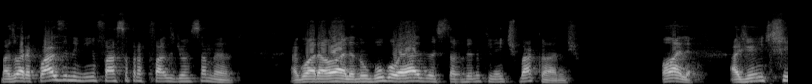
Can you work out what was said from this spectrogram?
mas olha, quase ninguém faça para a fase de orçamento. Agora, olha, no Google Ads está vendo clientes bacanas. Olha, a gente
